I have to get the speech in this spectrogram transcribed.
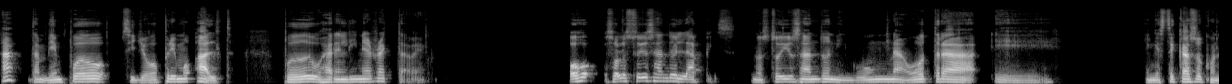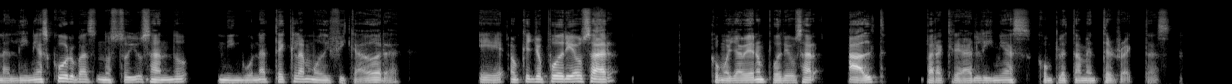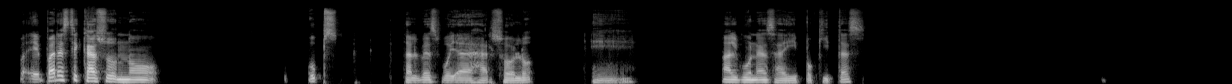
ah, también puedo, si yo oprimo Alt, puedo dibujar en línea recta. ¿ven? Ojo, solo estoy usando el lápiz, no estoy usando ninguna otra, eh, en este caso con las líneas curvas, no estoy usando ninguna tecla modificadora. Eh, aunque yo podría usar, como ya vieron, podría usar Alt para crear líneas completamente rectas. para este caso no, Ups, tal vez voy a dejar solo eh, algunas ahí poquitas.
